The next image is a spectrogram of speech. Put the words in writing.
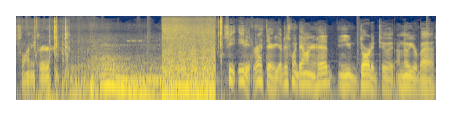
Slimy critter. See, eat it right there. I just went down on your head and you darted to it. I know you're bass.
